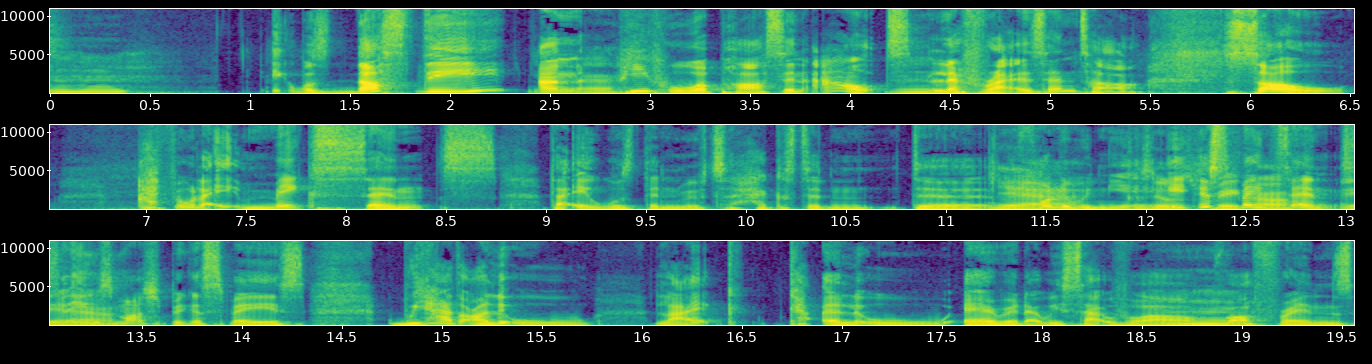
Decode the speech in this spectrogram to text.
Mhm. It was dusty, and Yeah. people were passing out Mm. left, right, and center. So I feel like it makes sense that it was then moved to Haggerston the, the following year. It, it just bigger. made sense. that It was much bigger space. We had our little like ca- a little area that we sat with our with our friends.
